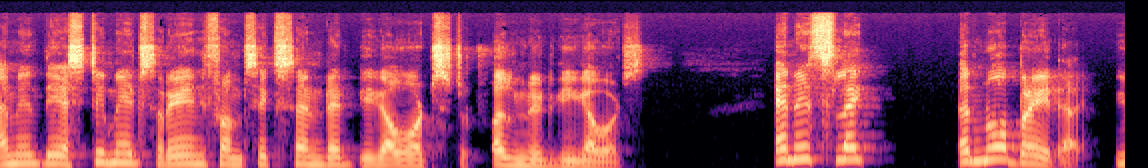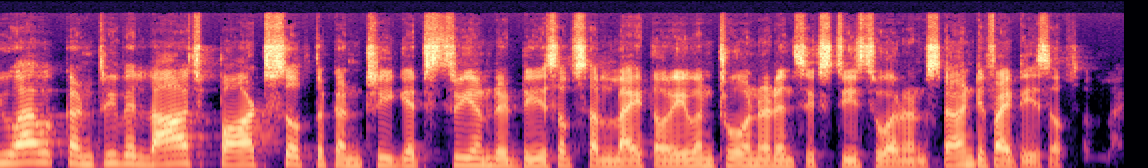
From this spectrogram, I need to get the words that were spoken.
I mean, the estimates range from 600 gigawatts to 1200 gigawatts. And it's like a no brainer. You have a country where large parts of the country gets 300 days of sunlight or even 260, 275 days of sunlight.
